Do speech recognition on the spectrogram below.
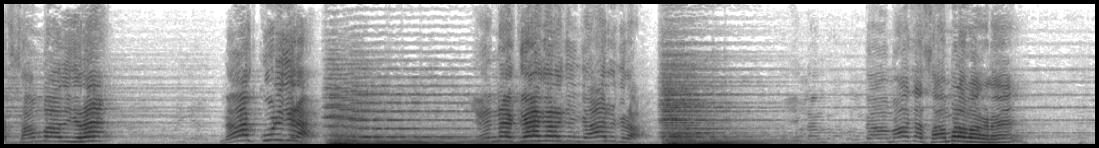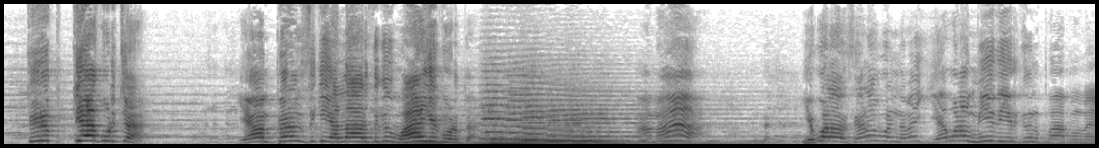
நான் சம்பாதிக்கிறேன். நான் குடிக்கிறேன். என்ன கேட்கறதுக்கு இங்க யார் இருக்கிறா? இந்த இந்த மாதம் சம்பளம் வாங்கினேன். திருப்தியா குடிச்சேன். என் பிறன்ஸுக்கு எல்லாத்துக்கும் வாங்கி கொடுத்தேன். ஆமா. இவ்வளவு செலவு பண்ணவன் எவ்வளவு மீதி இருக்குதுன்னு பார்ப்போமே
